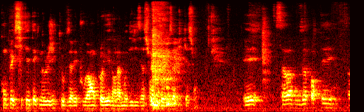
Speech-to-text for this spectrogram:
complexité technologique que vous allez pouvoir employer dans la modélisation de vos applications. Et ça va vous apporter euh,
